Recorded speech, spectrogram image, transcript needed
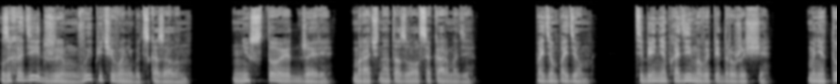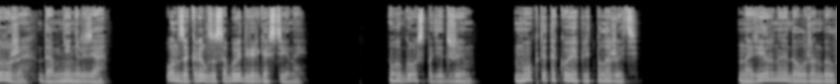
«Заходи, Джим, выпей чего-нибудь», — сказал он. «Не стоит, Джерри», — мрачно отозвался Кармади. «Пойдем, пойдем. Тебе необходимо выпить, дружище. Мне тоже, да мне нельзя». Он закрыл за собой дверь гостиной. «О, Господи, Джим, мог ты такое предположить? Наверное, должен был.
